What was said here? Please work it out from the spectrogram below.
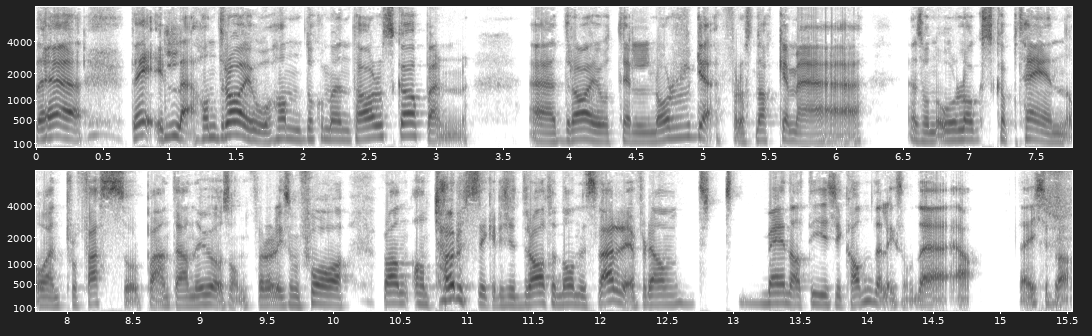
det er, det er ille. Han drar jo, han dokumentarskaperen eh, drar jo til Norge for å snakke med en sånn orlogskaptein og en professor på NTNU og sånn, for å liksom få For han, han tør sikkert ikke dra til noen i Sverige, fordi han mener at de ikke kan det, liksom. Det, ja, det er ikke bra.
